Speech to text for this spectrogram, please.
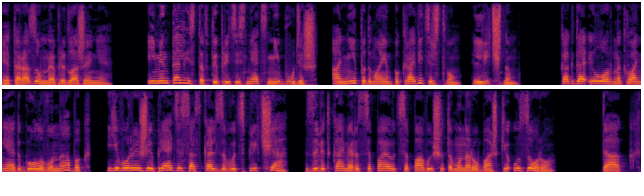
Это разумное предложение. И менталистов ты притеснять не будешь. Они под моим покровительством, личным. Когда Илор наклоняет голову на бок, его рыжие пряди соскальзывают с плеча, завитками рассыпаются по вышитому на рубашке узору. «Так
